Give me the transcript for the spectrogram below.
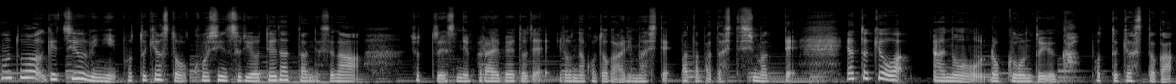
本当は月曜日にポッドキャストを更新する予定だったんですがちょっとですねプライベートでいろんなことがありましてバタバタしてしまってやっと今日はあの録音というかポッドキャストが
